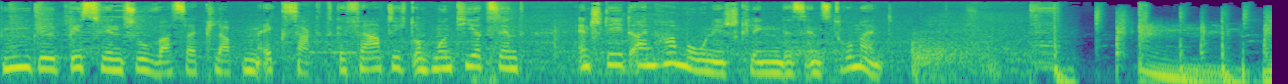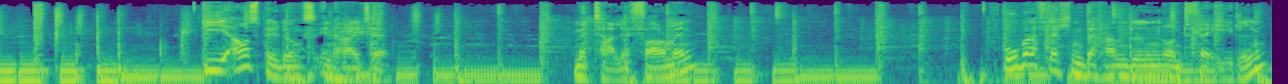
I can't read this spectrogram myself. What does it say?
Bügel bis hin zu Wasserklappen exakt gefertigt und montiert sind, entsteht ein harmonisch klingendes Instrument. Die Ausbildungsinhalte. Metalle formen, Oberflächen behandeln und veredeln,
